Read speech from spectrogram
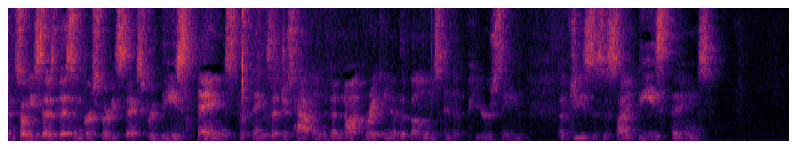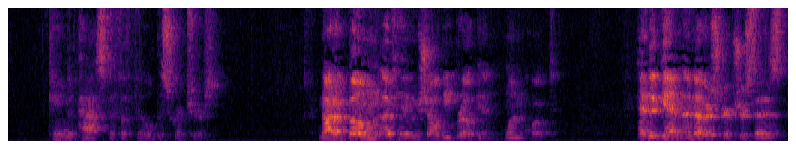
And so he says this in verse 36 For these things, the things that just happened, the not breaking of the bones and the piercing of Jesus' side, these things came to pass to fulfill the scriptures. Not a bone of him shall be broken, one quote. And again, another scripture says,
